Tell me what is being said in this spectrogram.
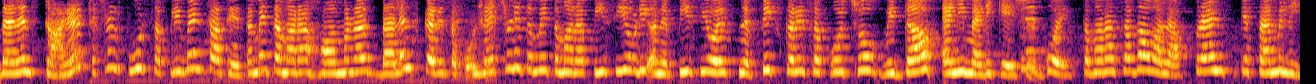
balance diet natural food supplement સાથે તમે તમારા હોર્મોનલ બેલેન્સ કરી શકો છો. નેચરલી તમે તમારા પીસીઓડી અને પીસીઓએસ ને ફિક્સ કરી શકો છો વિધાઉટ એની મેડિકેશન કોઈ તમારા સગાવાલા ફ્રેન્ડ્સ કે ફેમિલી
